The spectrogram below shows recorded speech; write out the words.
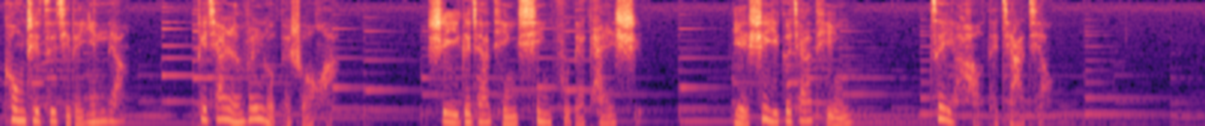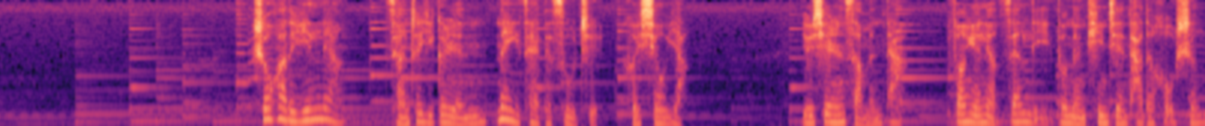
控制自己的音量。对家人温柔的说话，是一个家庭幸福的开始，也是一个家庭最好的家教。说话的音量，藏着一个人内在的素质和修养。有些人嗓门大，方圆两三里都能听见他的吼声，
